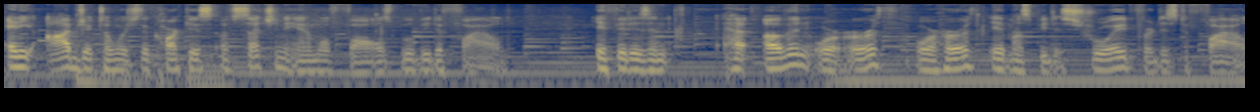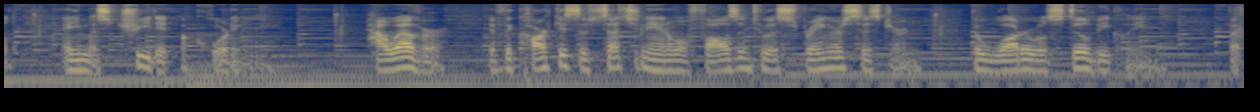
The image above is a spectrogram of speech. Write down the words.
Any object on which the carcass of such an animal falls will be defiled. If it is an oven or earth or hearth, it must be destroyed, for it is defiled, and you must treat it accordingly. However, if the carcass of such an animal falls into a spring or cistern, the water will still be clean, but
